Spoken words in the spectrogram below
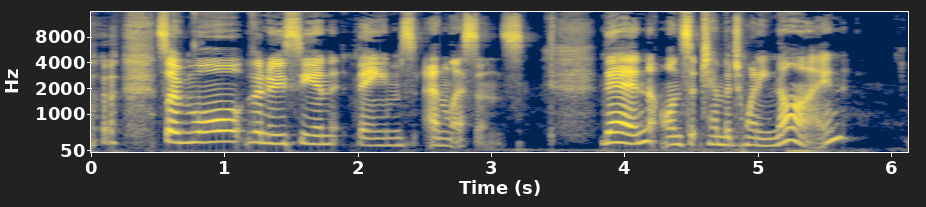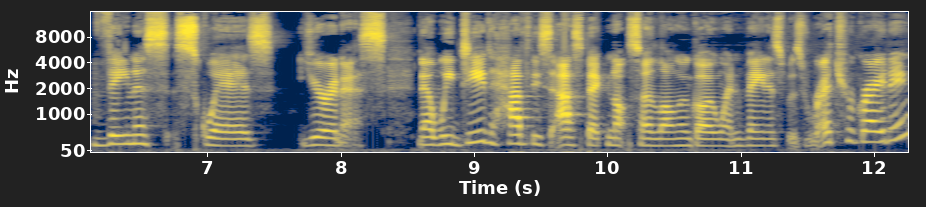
so more Venusian themes and lessons. Then on September 29, Venus squares Uranus. Now, we did have this aspect not so long ago when Venus was retrograding,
